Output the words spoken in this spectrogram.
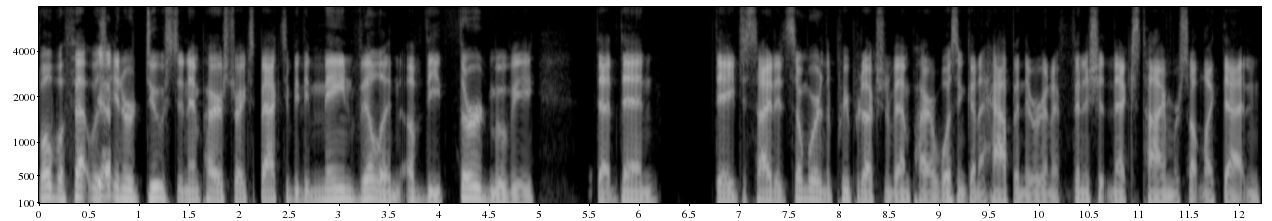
Boba Fett was Yeah. introduced in Empire Strikes Back to be the main villain of the third movie that then they decided somewhere in the pre-production of Empire wasn't going to happen. They were going to finish it next time or something like that and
